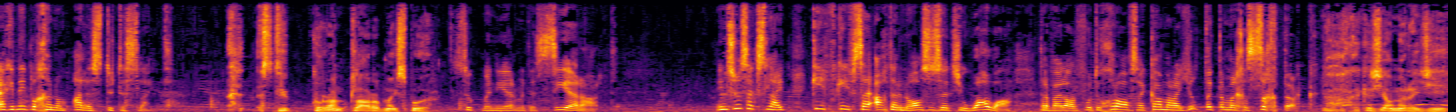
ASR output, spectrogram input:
Ek het net begin om alles toe te sluit. Is die koerant klaar op my spoor? Soek meneer met 'n seer hart. En soos ek sluit, kef kef sy agterna soos 'n chihuahua terwyl haar fotograaf sy kamera heeltyd in my gesig druk. Ag, ek is jammer, Reggie.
